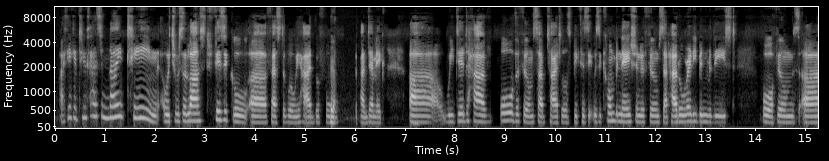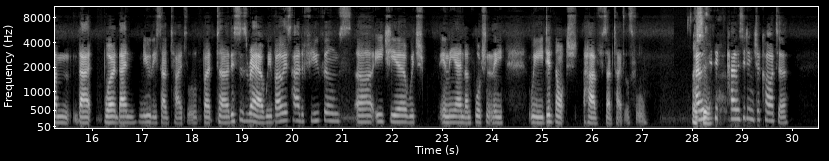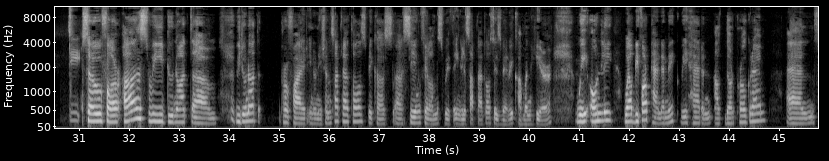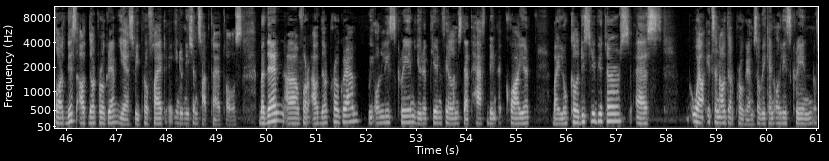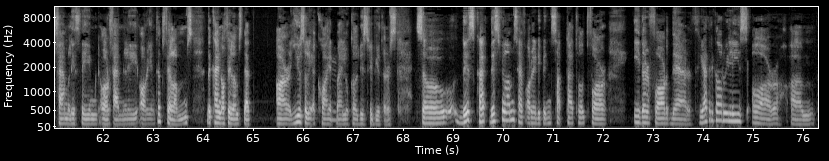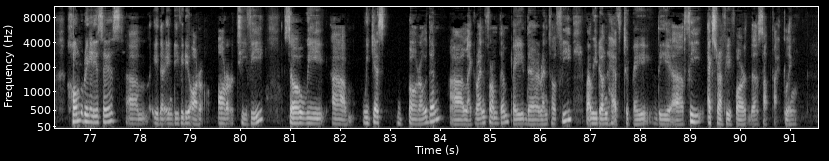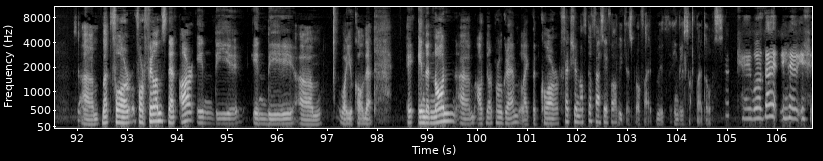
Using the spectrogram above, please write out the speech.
I think in 2019, which was the last physical uh, festival we had before yeah. the pandemic, uh, we did have all the film subtitles because it was a combination of films that had already been released or films um, that were then newly subtitled. But uh, this is rare. We've always had a few films uh, each year, which in the end, unfortunately, we did not have subtitles for. How, see. It, how is it in Jakarta? So for us, we do not um, we do not provide Indonesian subtitles because uh, seeing films with English subtitles is very common here. We only well before pandemic we had an outdoor program and for this outdoor program, yes, we provide Indonesian subtitles. But then uh, for outdoor program, we only screen European films that have been acquired by local distributors as well it's an outdoor program so we can only screen family themed or family oriented films the kind of films that are usually acquired by local distributors so this these films have already been subtitled for either for their theatrical release or um, home releases, um, either in DVD or or TV. So we um, we just borrow them, uh, like rent from them, pay the rental fee, but we don't have to pay the uh, fee extra fee for the subtitling. Um, but for for films that are in the in the um, what you call that in the non um, outdoor program, like the core section of the festival, we just provide with English subtitles. Okay, well, that you know, if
